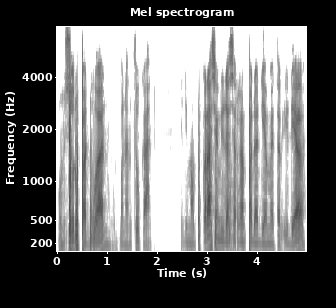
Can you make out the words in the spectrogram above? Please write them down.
unsur paduan menentukan. Jadi mampu keras yang didasarkan pada diameter ideal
